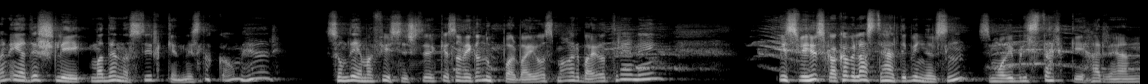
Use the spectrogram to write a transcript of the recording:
Men er det slik med denne styrken vi snakker om her, som det er med fysisk styrke, som vi kan opparbeide oss med arbeid og trening? Hvis vi husker hva vi leste helt i begynnelsen, så må vi bli sterke i Herren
